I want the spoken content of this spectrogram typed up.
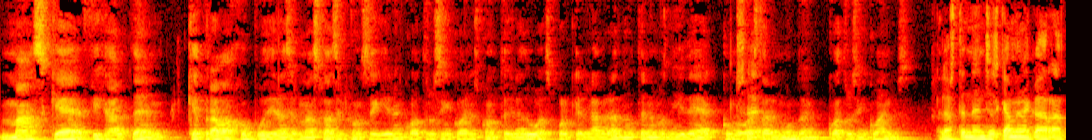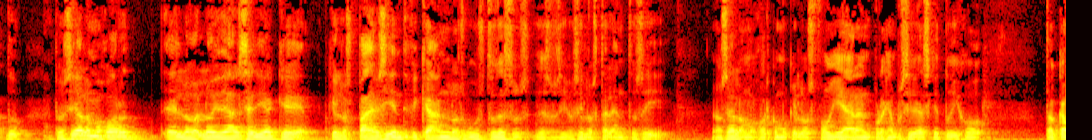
más que fijarte en qué trabajo pudiera ser más fácil conseguir en 4 o 5 años cuando te gradúas, porque la verdad no tenemos ni idea cómo va a estar el mundo en 4 o 5 años. Las tendencias cambian a cada rato. Pues sí, a lo mejor eh, lo, lo, ideal sería que, que, los padres identificaran los gustos de sus, de sus hijos y los talentos y, no sé, a lo mejor como que los foguearan, por ejemplo, si ves que tu hijo toca,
